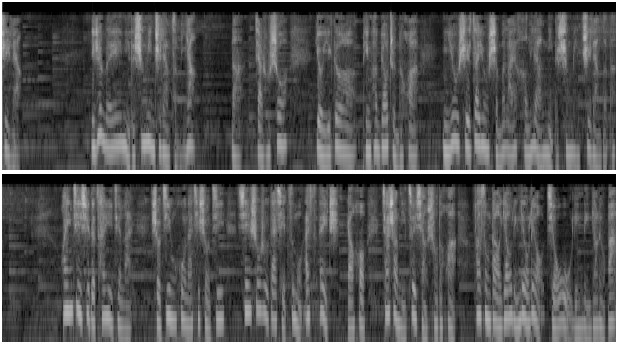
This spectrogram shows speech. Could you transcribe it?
质量，你认为你的生命质量怎么样？那假如说有一个评判标准的话，你又是在用什么来衡量你的生命质量的呢？欢迎继续的参与进来。手机用户拿起手机，先输入大写字母 S H，然后加上你最想说的话，发送到幺零六六九五零零幺六八。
